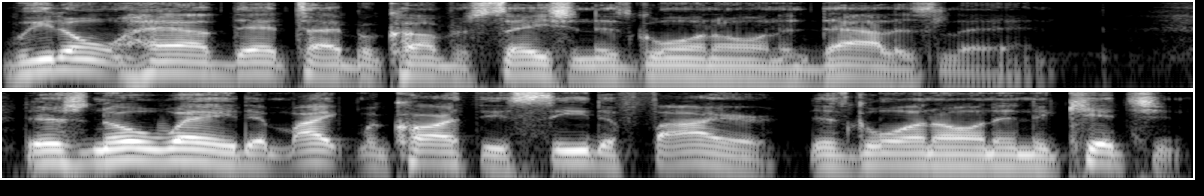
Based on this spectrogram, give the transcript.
We don't have that type of conversation that's going on in Dallas land. There's no way that Mike McCarthy see the fire that's going on in the kitchen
